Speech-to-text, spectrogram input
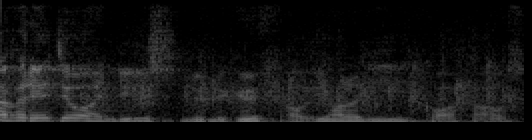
Tak for det. Det var en lille snytlig gif, og vi holder lige en kort pause.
